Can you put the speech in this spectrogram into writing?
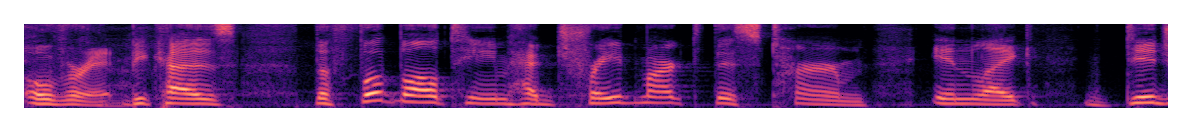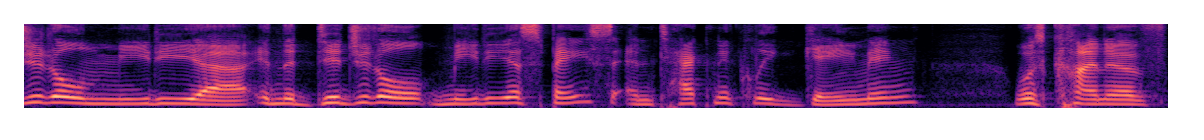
over it because the football team had trademarked this term in like digital media in the digital media space and technically gaming was kind of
